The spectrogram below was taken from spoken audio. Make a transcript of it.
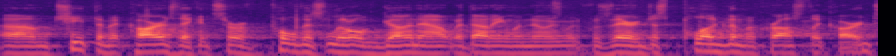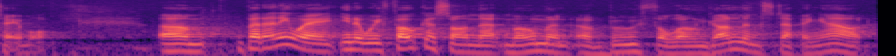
um, cheat them at cards, they could sort of pull this little gun out without anyone knowing what was there and just plug them across the card table. Um, but anyway, you know, we focus on that moment of Booth, the lone gunman, stepping out.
